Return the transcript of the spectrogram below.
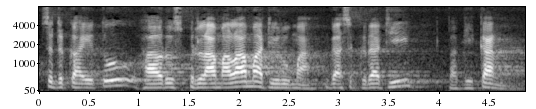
sedekah itu harus berlama-lama di rumah nggak segera dibagikan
